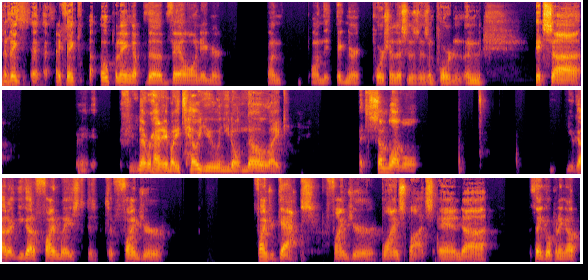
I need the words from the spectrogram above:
And I think I think opening up the veil on ignorant on on the ignorant portion of this is, is important, and it's uh if you've never had anybody tell you and you don't know, like at some level, you gotta you gotta find ways to, to find your find your gaps, find your blind spots, and uh, I think opening up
